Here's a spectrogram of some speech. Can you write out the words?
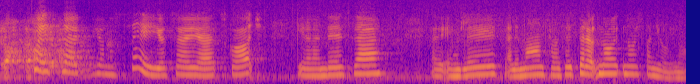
Pues ah, yo no sé, yo soy Scotch, irlandesa, inglés, alemán, francés, pero no, no español, no.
